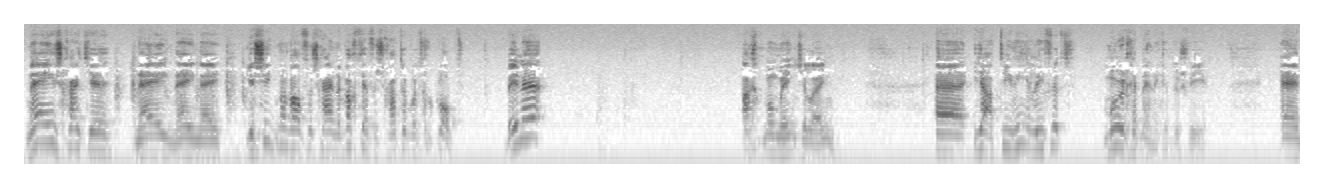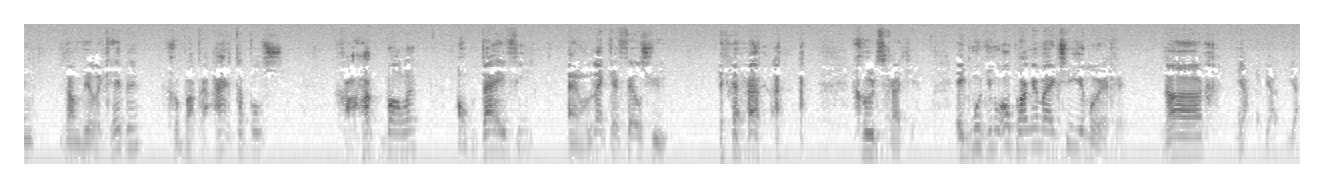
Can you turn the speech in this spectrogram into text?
Nee, schatje. Nee, nee, nee. Je ziet me wel verschijnen. Wacht even, schat, er wordt geklopt. Binnen. Ach, momentje alleen. Eh, ja, Tini, lieverd. Morgen ben ik er dus weer. En dan wil ik hebben gebakken aardappels, gehaktballen, andijvie en lekker veel jus. Goed, schatje. Ik moet nu ophangen, maar ik zie je morgen. Dag. Ja, ja, ja.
